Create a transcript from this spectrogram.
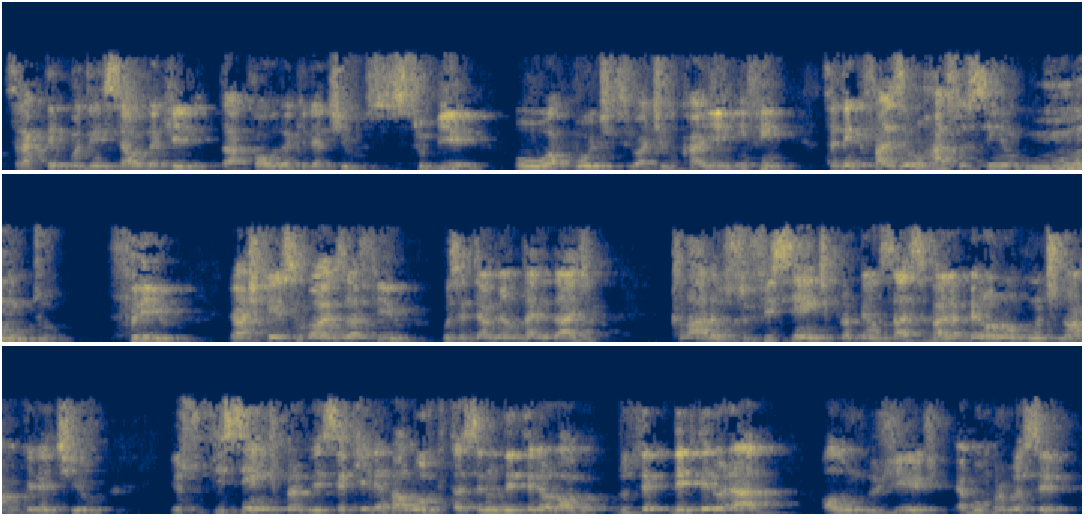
será que tem potencial daquele, da call daquele ativo subir, ou a put, se o ativo cair, enfim, você tem que fazer um raciocínio muito frio. Eu acho que esse é o maior desafio. Você ter uma mentalidade clara o suficiente para pensar se vale a pena ou não continuar com aquele ativo, e o suficiente para ver se aquele valor que está sendo deteriorado, deteriorado ao longo dos dias é bom para você.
